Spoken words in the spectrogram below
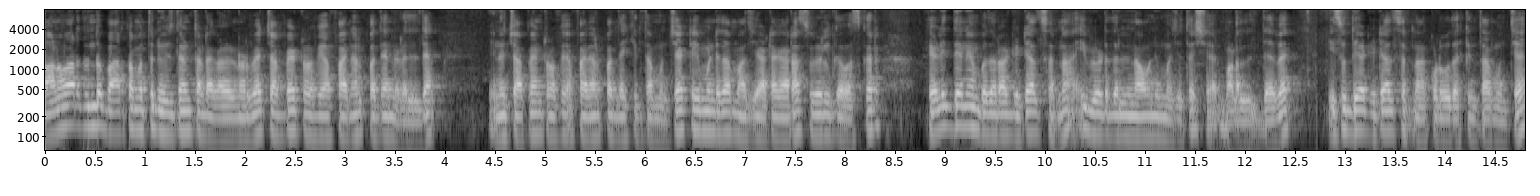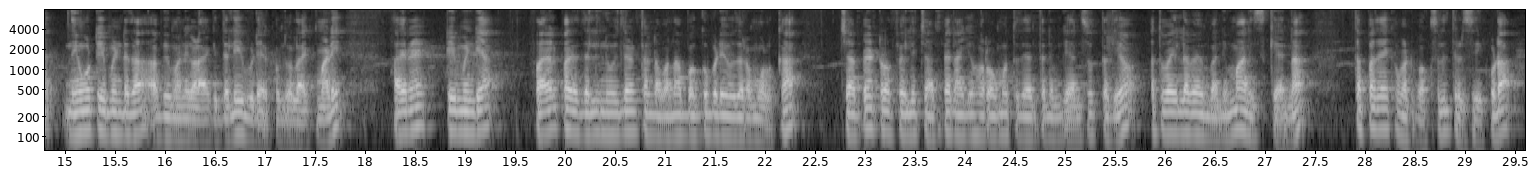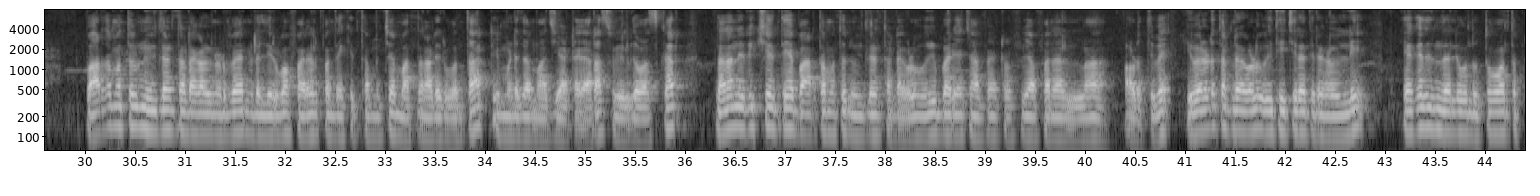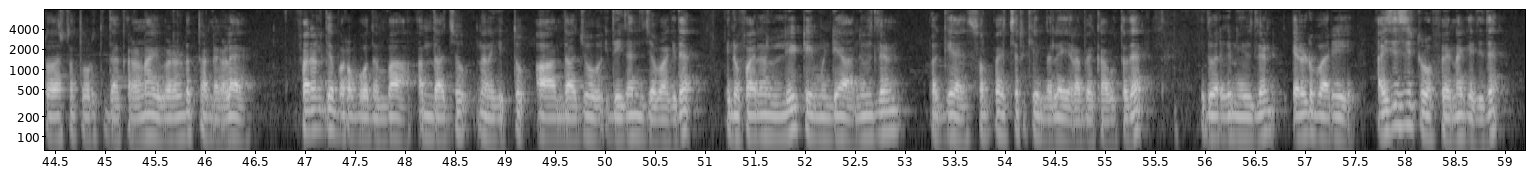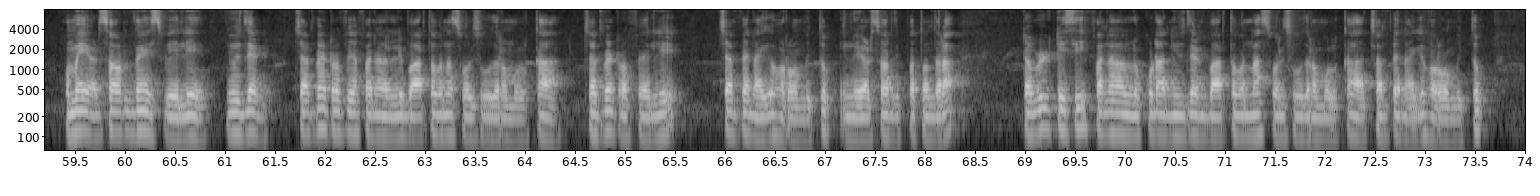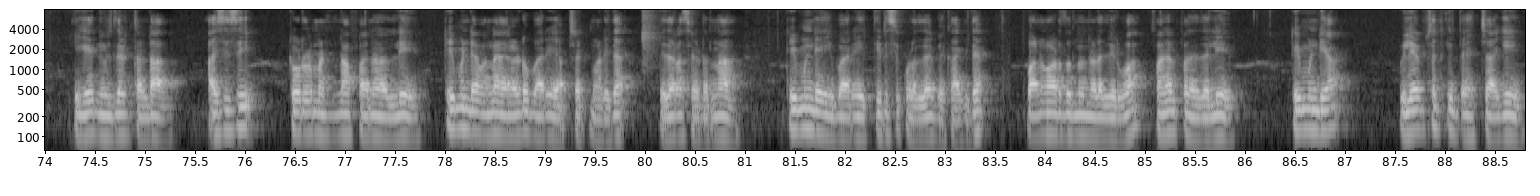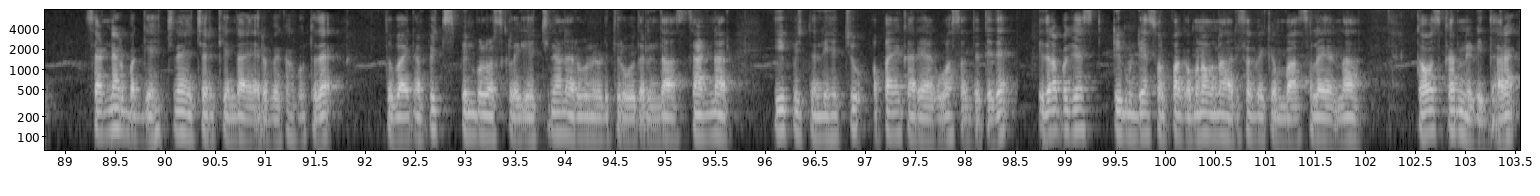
ಭಾನುವಾರದಂದು ಭಾರತ ಮತ್ತು ನ್ಯೂಜಿಲೆಂಡ್ ತಂಡಗಳ ನಡುವೆ ಚಾಂಪಿಯನ್ ಟ್ರೋಫಿಯ ಫೈನಲ್ ಪಂದ್ಯ ನಡೆಯಲಿದೆ. ಇನ್ನು ಚಾಂಪಿಯನ್ ಟ್ರೋಫಿಯ ಫೈನಲ್ ಪಂದ್ಯಕ್ಕಿಂತ ಮುಂಚೆ ಟೀಮ್ ಇಂಡಿಯಾದ ಮಾಜಿ ಆಟಗಾರ ಸುನಿಲ್ ಗವಾಸ್ಕರ್ ಹೇಳಿದ್ದೇನೆ ಎಂಬುದರ ಡೀಟೇಲ್ಸನ್ನು ಈ ವಿಡಿಯೋದಲ್ಲಿ ನಾವು ನಿಮ್ಮ ಜೊತೆ ಶೇರ್ ಮಾಡಲಿದ್ದೇವೆ. ಈ ಸುದ್ದಿಯ ಡೀಟೇಲ್ಸನ್ನು ಕೊಡುವುದಕ್ಕಿಂತ ಮುಂಚೆ ನೀವು ಟೀಮ್ ಇಂಡಿಯಾದ ಅಭಿಮಾನಿಗಳಾಗಿದ್ದಲ್ಲಿ ಈ ವಿಡಿಯೋಕ್ಕೊಂದು ಲೈಕ್ ಮಾಡಿ. ಹಾಗೆಯೇ ಟೀಮ್ ಇಂಡಿಯಾ ಫೈನಲ್ ಪಂದ್ಯದಲ್ಲಿ ನ್ಯೂಜಿಲೆಂಡ್ ತಂಡವನ್ನು ಬಗ್ಗು ಬಡಿಯುವುದರ ಮೂಲಕ ಚಾಂಪಿಯನ್ ಟ್ರೋಫಿಯಲ್ಲಿ ಚಾಂಪಿಯನ್ ಆಗಿ ಹೊರಹೊಮ್ಮುತ್ತದೆ ಅಂತ ನಿಮಗೆ ಅನಿಸುತ್ತದೆಯೋ ಅಥವಾ ಇಲ್ಲವೇ ಎಂಬ ನಿಮ್ಮ ಅನಿಸಿಕೆಯನ್ನು ತಪ್ಪದೇ ಕಮೆಂಟ್ ಬಾಕ್ಸಲ್ಲಿ ತಿಳಿಸಿ ಕೂಡ. ಭಾರತ ಮತ್ತು ನ್ಯೂಜಿಲೆಂಡ್ ತಂಡಗಳ ನಡುವೆ ನಡೆಯಲಿರುವ ಫೈನಲ್ ಪಂದ್ಯಕ್ಕಿಂತ ಮುಂಚೆ ಮಾತನಾಡಿರುವಂಥ ಟೀಮ್ ಇಂಡಿಯಾದ ಮಾಜಿ ಆಟಗಾರ ಸುನಿಲ್ ಗವಾಸ್ಕರ್. ನನ್ನ ನಿರೀಕ್ಷೆಯಂತೆ ಭಾರತ ಮತ್ತು ನ್ಯೂಜಿಲೆಂಡ್ ತಂಡಗಳು ಈ ಬಾರಿಯ ಚಾಂಪಿಯನ್ ಟ್ರೋಫಿಯ ಫೈನಲ್ನ ಆಡುತ್ತಿವೆ. ಇವೆರಡು ತಂಡಗಳು ಇತ್ತೀಚಿನ ದಿನಗಳಲ್ಲಿ ಏಕದಿನದಲ್ಲಿ ಒಂದು ಉತ್ತಮವಂತ ಪ್ರದರ್ಶನ ತೋರುತ್ತಿದ್ದ ಕಾರಣ ಇವೆರಡು ತಂಡಗಳೇ ಫೈನಲ್ಗೆ ಬರಬಹುದೆಂಬ ಅಂದಾಜು ನನಗಿತ್ತು. ಆ ಅಂದಾಜು ಇದೀಗ ನಿಜವಾಗಿದೆ. ಇನ್ನು ಫೈನಲಲ್ಲಿ ಟೀಮ್ ಇಂಡಿಯಾ, ನ್ಯೂಜಿಲೆಂಡ್ ಬಗ್ಗೆ ಸ್ವಲ್ಪ ಎಚ್ಚರಿಕೆಯಿಂದಲೇ ಇರಬೇಕಾಗುತ್ತದೆ. ಇದುವರೆಗೆ ನ್ಯೂಜಿಲೆಂಡ್ ಎರಡು ಬಾರಿ ಐ ಸಿ ಸಿ ಟ್ರೋಫಿಯನ್ನು ಗೆದ್ದಿದೆ. ಒಮ್ಮೆ ಎರಡು ಸಾವಿರದನೇ ಇಸ್ವಿಯಲ್ಲಿ ನ್ಯೂಜಿಲೆಂಡ್ ಚಾಂಪಿಯನ್ ಟ್ರೋಫಿಯ ಫೈನಲಲ್ಲಿ ಭಾರತವನ್ನು ಸೋಲಿಸುವುದರ ಮೂಲಕ ಚಾಂಪಿಯನ್ ಟ್ರೋಫಿಯಲ್ಲಿ ಚಾಂಪಿಯನ್ ಆಗಿ ಹೊರಹೊಮ್ಮಿತ್ತು. ಇನ್ನು ಎರಡು ಸಾವಿರದ ಇಪ್ಪತ್ತೊಂದರ ಡಬ್ಲ್ಯೂ ಟಿ ಸಿ ಫೈನಲಲ್ಲೂ ಕೂಡ ನ್ಯೂಜಿಲೆಂಡ್ ಭಾರತವನ್ನು ಸೋಲಿಸುವುದರ ಮೂಲಕ ಚಾಂಪಿಯನ್ ಆಗಿ ಹೊರಹೊಮ್ಮಿತ್ತು. ಹೀಗೆ ನ್ಯೂಜಿಲೆಂಡ್ ತಂಡ ಐ ಸಿ ಸಿ ಟೂರ್ನಮೆಂಟ್ನ ಫೈನಲಲ್ಲಿ ಟೀಮ್ ಇಂಡಿಯಾವನ್ನು ಎರಡು ಬಾರಿ ಅಪ್ಸೆಟ್ ಮಾಡಿದೆ. ಇದರ ಸೈಡನ್ನು ಟೀಮ್ ಇಂಡಿಯಾ ಈ ಬಾರಿ ತೀರಿಸಿಕೊಳ್ಳಲೇಬೇಕಾಗಿದೆ. ಭಾನುವಾರದಂದು ನಡೆದಿರುವ ಫೈನಲ್ ಪಂದ್ಯದಲ್ಲಿ ಟೀಮ್ ಇಂಡಿಯಾ ವಿಲಿಯಮ್ಸನ್ಗಿಂತ ಹೆಚ್ಚಾಗಿ ಸೆಂಟ್ನರ್ ಬಗ್ಗೆ ಹೆಚ್ಚಿನ ಎಚ್ಚರಿಕೆಯಿಂದ ಇರಬೇಕಾಗುತ್ತದೆ. ದುಬೈನ ಪಿಚ್ ಸ್ಪಿನ್ ಬೌಲರ್ಸ್ಗಳಿಗೆ ಹೆಚ್ಚಿನ ನೆರವು ನೀಡುತ್ತಿರುವುದರಿಂದ ಸ್ಯಾಂಡ್ನರ್ ಈ ಪಿಚ್ನಲ್ಲಿ ಹೆಚ್ಚು ಅಪಾಯಕಾರಿಯಾಗುವ ಸಾಧ್ಯತೆ ಇದೆ ಇದರ ಬಗ್ಗೆ ಟೀಮ್ ಇಂಡಿಯಾ ಸ್ವಲ್ಪ ಗಮನವನ್ನು ಹರಿಸಬೇಕೆಂಬ ಸಲಹೆಯನ್ನು ಗವಾಸ್ಕರ್ ನೀಡಿದ್ದಾರೆ.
